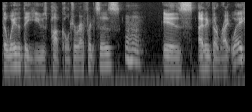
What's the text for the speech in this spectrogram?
the way that they use pop culture references Mm-hmm. is I think the right way.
